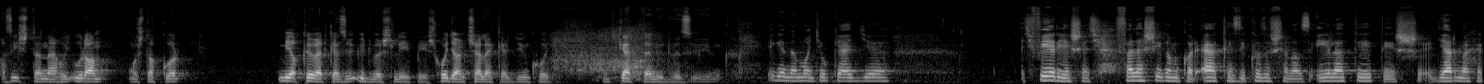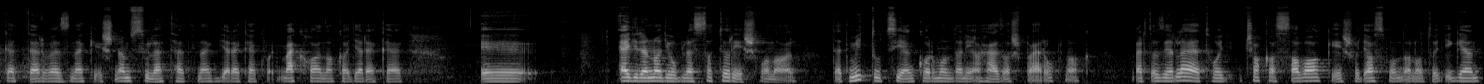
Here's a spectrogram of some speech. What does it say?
az Istennel, hogy Uram, most akkor mi a következő üdvös lépés, hogyan cselekedjünk, hogy, hogy ketten üdvözüljünk. Igen, de mondjuk egy, egy férj és egy feleség, amikor elkezdi közösen az életét, és gyermekeket terveznek, és nem születhetnek gyerekek, vagy meghalnak a gyerekek, egyre nagyobb lesz a törésvonal. Tehát mit tudsz ilyenkor mondani a házaspároknak? Mert azért lehet, hogy csak a szavak, és hogy azt mondanod, hogy igen,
